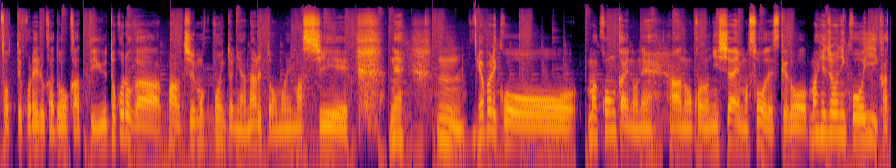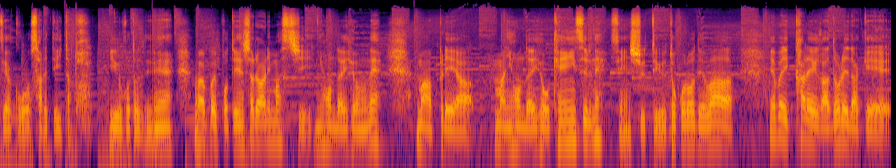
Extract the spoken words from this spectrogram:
取ってこれるかどうかっていうところが、まあ注目ポイントにはなると思いますし、ね、うん、やっぱりこう、まあ今回のね、あの、この2試合もそうですけど、まあ非常にこういい活躍をされていたということでね、まあ、やっぱりポテンシャルありますし、日本代表のね、まあ、プレイヤー、まあ、日本代表を牽引するね、選手っていうところでは、やっぱり彼がどれだけ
